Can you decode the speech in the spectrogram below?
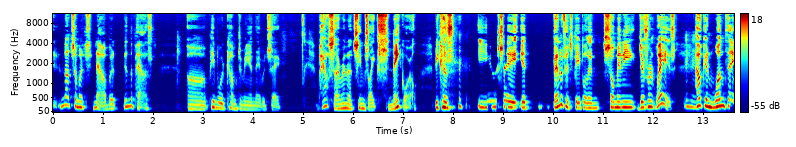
not so much now, but in the past, uh, people would come to me and they would say, Biocybernaut seems like snake oil because you say it benefits people in so many different ways. Mm-hmm. How can one thing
